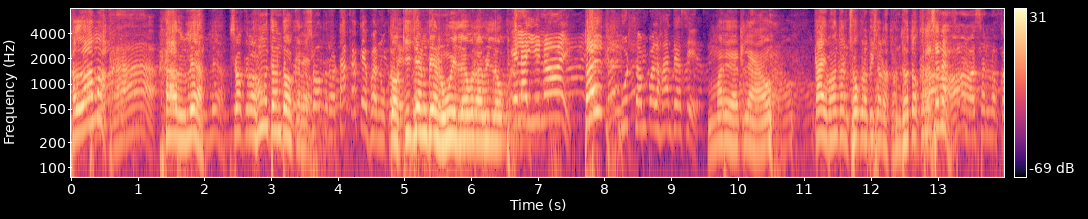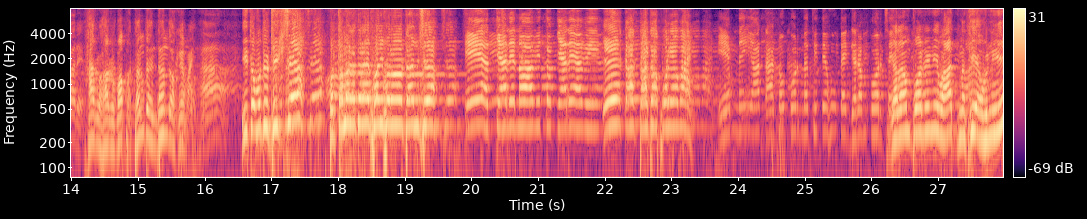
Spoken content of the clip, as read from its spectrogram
ફલ્લામાં હા. સારું લે. છોકરો હું ધંધો કરે? છોકરો ટાકા કેભાનું તો કિજન બેન હું લેવડાવી લઉં. એલા ઈ નહીં તઈ? બૂટ સંપલ હાંધે છે. મરે એટલે આવું. કાંઈ વાંધો નહીં છોકરો બિચારો ધંધો તો કરે છે ને. હા નો કરે. સારું સારું બાપા ધંધો ને ધંધો કહેવાય. હા. ઈ તો બધું ઠીક છે પણ તમારે ત્યાં ફરી ભરવાનો ટાઈમ છે. એ અત્યારે ન આવી તો ક્યારે આવી? એ કાક ટાટા પર આવાય એમ નહીં આ ટાઢો પોર નથી તે હું કઈ ગરમ પોર છે? ગરમ પોરની વાત નથી અવની.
